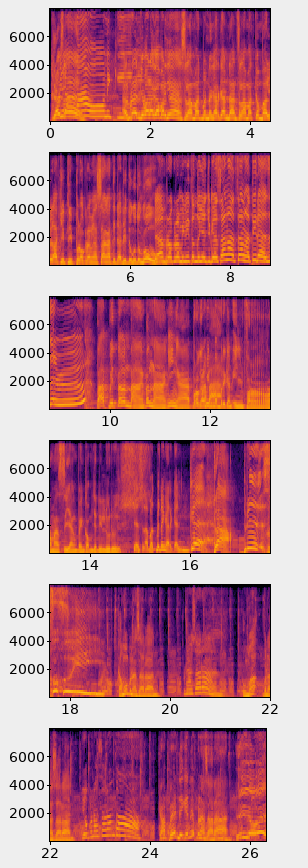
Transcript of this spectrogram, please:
Pirang Sel. mau Niki. Alfred gimana kabarnya? Selamat mendengarkan dan selamat kembali lagi di program yang sangat tidak ditunggu-tunggu. Dan program ini tentunya juga sangat-sangat tidak seru. Tapi tenang, tenang, ingat program ini Apa? memberikan informasi yang bengkok menjadi lurus. Dan selamat mendengarkan. Gah. Dah. Bruce. Hui. Kamu penasaran? Penasaran? Uma penasaran? Yo penasaran ta? Kabeh dek ini penasaran. Iya weh.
